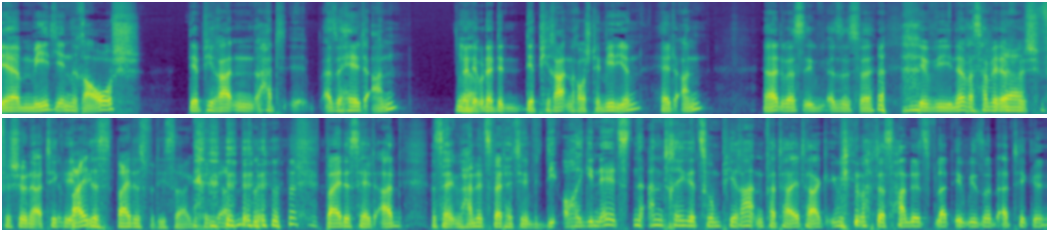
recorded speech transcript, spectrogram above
der Medienrausch der Piraten hat, also hält an. Oder, ja. der, oder der, der Piratenrausch der Medien hält an. Ja, du hast also es war irgendwie, ne, was haben wir da für, für, schöne Artikel? Beides, beides würde ich sagen, hält an. beides hält an. Das heißt, im Handelsblatt hat die originellsten Anträge zum Piratenparteitag. Irgendwie macht das Handelsblatt irgendwie so einen Artikel.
